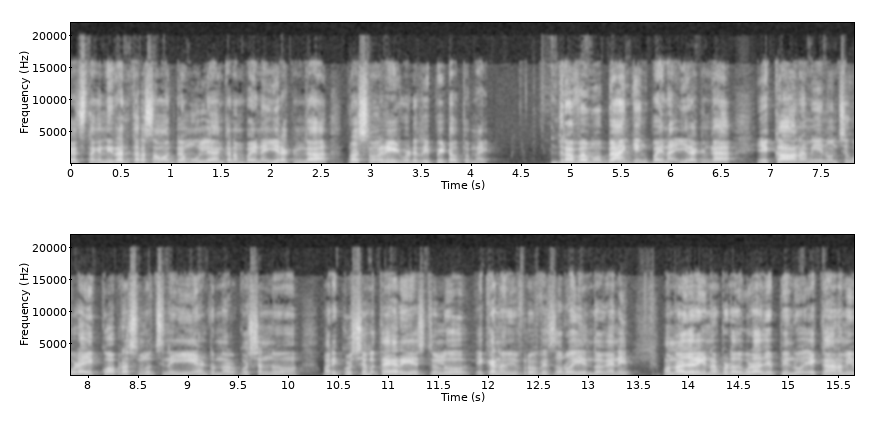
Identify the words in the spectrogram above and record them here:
ఖచ్చితంగా నిరంతర సమగ్ర మూల్యాంకనం పైన ఈ రకంగా ప్రశ్నలు అనేటువంటి రిపీట్ అవుతున్నాయి. ద్రవ్యము బ్యాంకింగ్ పైన ఈ రకంగా ఎకానమీ నుంచి కూడా ఎక్కువ ప్రశ్నలు వచ్చినాయి అంటున్నారు. క్వశ్చన్ మరి క్వశ్చన్లు తయారు చేసేటోళ్ళు ఎకానమీ ప్రొఫెసరో ఏందో కానీ మొన్న జరిగినప్పుడు అది కూడా చెప్పిండ్రు. ఎకానమీ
